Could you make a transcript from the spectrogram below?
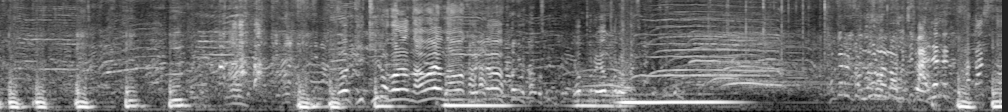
돼. 어, 뒤, 뒤로 걸어 나와요 나와 걸려 옆으로 옆으로 오지 말라면 받았어.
